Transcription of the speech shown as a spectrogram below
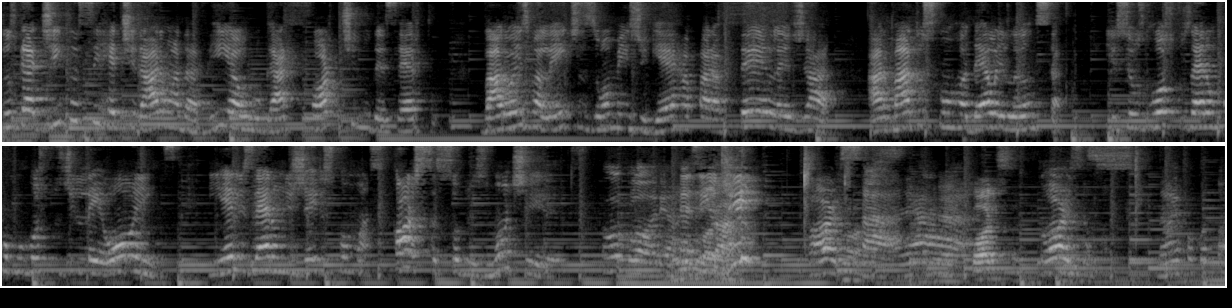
Dos gaditas se retiraram a Davi ao lugar forte no deserto, varões valentes, homens de guerra para pelejar, armados com rodela e lança, e seus rostos eram como rostos de leões, e eles eram ligeiros como as corças sobre os montes. Ô, Glória. Pezinho de corça. É, É, Corsa. corça. Não é cocotó.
